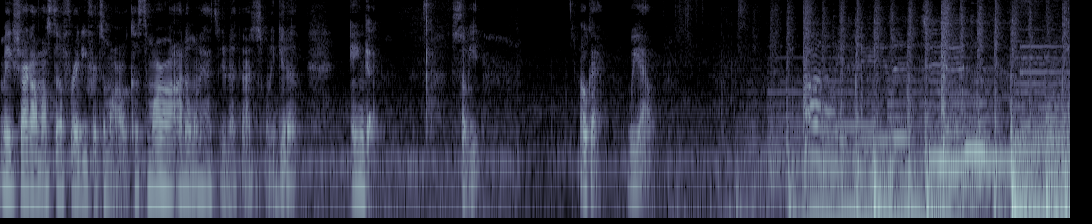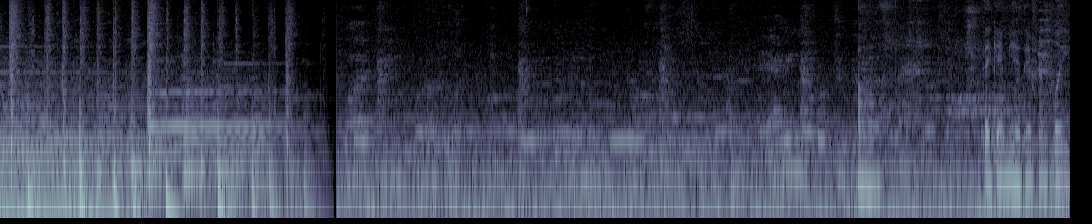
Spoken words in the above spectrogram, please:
make sure I got my stuff ready for tomorrow because tomorrow I don't want to have to do nothing. I just want to get up and go. So yeah. Okay, we out. Uh, they gave me a different plate.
